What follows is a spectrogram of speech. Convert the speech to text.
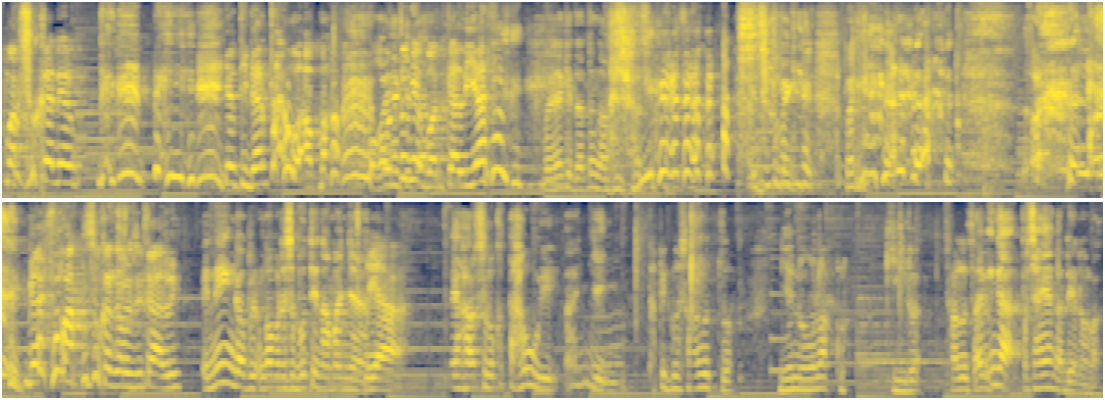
masukan yang yang tidak tahu apa Pokoknya untungnya kita- buat kalian. Pokoknya kita tuh nggak kasih masukan. Itu pengen, pengen. Gak ada masukan sama sekali. Ini nggak nggak mau disebutin namanya. Ya, Yang harus lo ketahui, anjing. tapi gue salut loh. Dia nolak loh. Gila. Salut. Tapi nggak percaya nggak dia nolak?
